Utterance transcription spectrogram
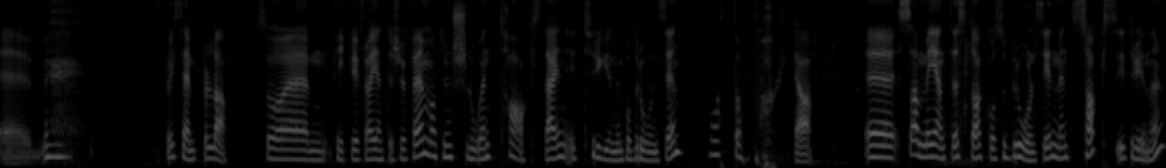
eh, For eksempel, da. Så eh, fikk vi fra Jente25 at hun slo en takstein i trynet på broren sin. What the fuck? Ja. Eh, samme jente stakk også broren sin med en saks i trynet.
